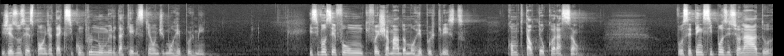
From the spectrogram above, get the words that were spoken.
E Jesus responde: Até que se cumpra o número daqueles que hão de morrer por mim. E se você for um que foi chamado a morrer por Cristo? Como que está o teu coração? Você tem se posicionado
